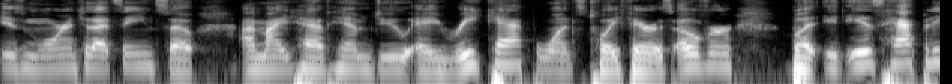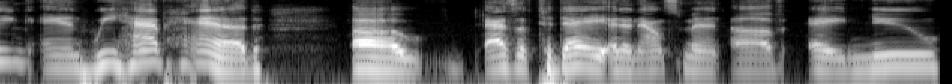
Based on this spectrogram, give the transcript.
is more into that scene, so I might have him do a recap once Toy Fair is over. But it is happening, and we have had, uh, as of today, an announcement of a new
